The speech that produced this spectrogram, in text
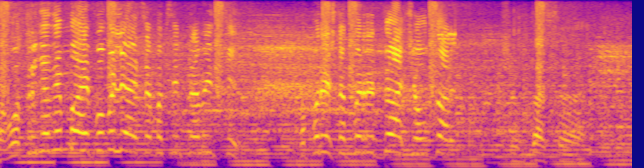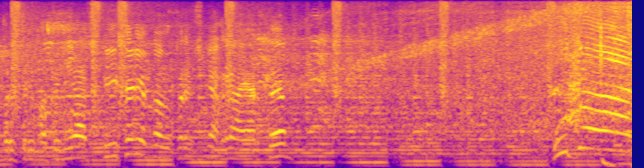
Загострення немає, помиляється Максим Кравінський. Поперечна передача, удар. Що вдасться притримати м'яч. Пісарів на випередження грає Артем. Удар!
